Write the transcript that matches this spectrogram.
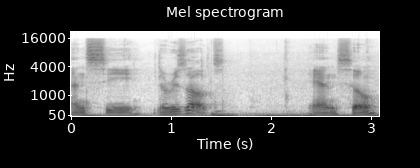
and see the results. And so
